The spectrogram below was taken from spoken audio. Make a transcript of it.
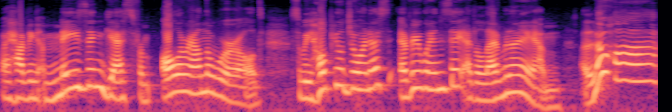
by having amazing guests from all around the world. So we hope you'll join us every Wednesday at 11 a.m. Aloha!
